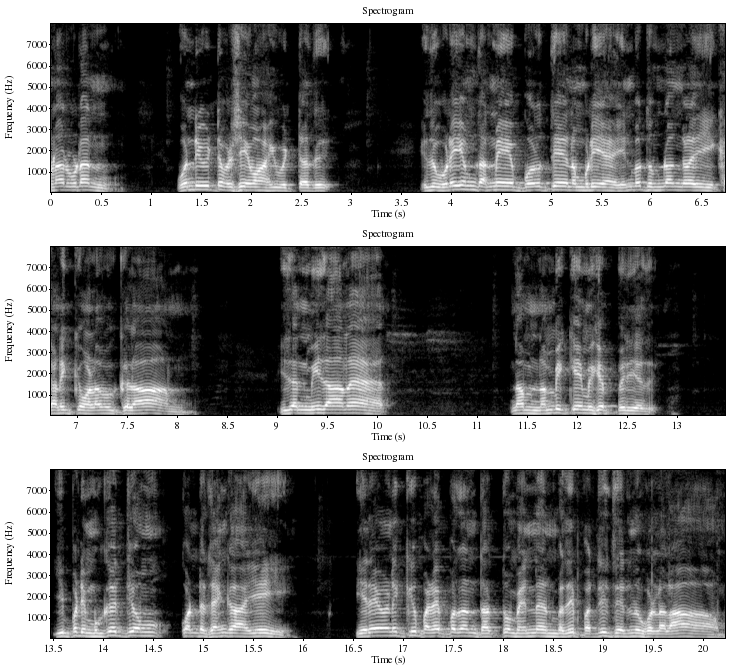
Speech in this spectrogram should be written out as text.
உணர்வுடன் ஒன்றிவிட்ட விஷயமாகிவிட்டது. இது உடையும் தன்மையை பொறுத்தே நம்முடைய இன்ப துன்பங்களை கணிக்கும் அளவுக்கு தான் இதன் மீதான நம் நம்பிக்கை மிகப்பெரியது. இப்படி முக்கியத்துவம் கொண்ட தேங்காயை இறைவனுக்கு படைப்பதன் தத்துவம் என்ன என்பதை பற்றி தெரிந்து கொள்ளலாம்.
